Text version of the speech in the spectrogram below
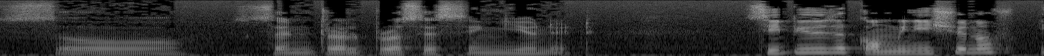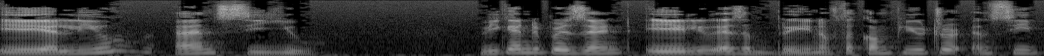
So central processing unit. CPU is a combination of ALU and CU we can represent ALU as a brain of the computer and, C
